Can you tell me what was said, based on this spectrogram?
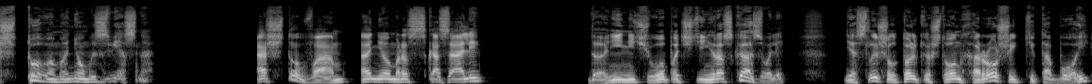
что вам о нем известно?» «А что вам о нем рассказали?» Да они ничего почти не рассказывали. Я слышал только, что он хороший китобой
